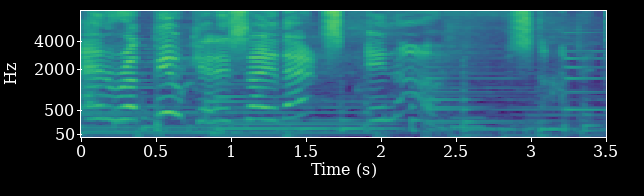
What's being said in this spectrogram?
and rebuke it and say, That's enough. Stop it.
